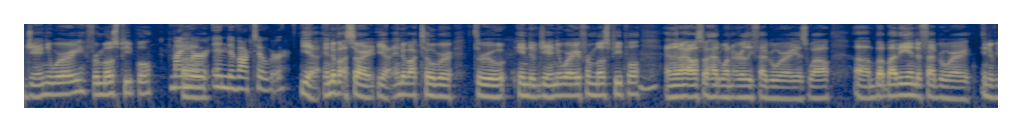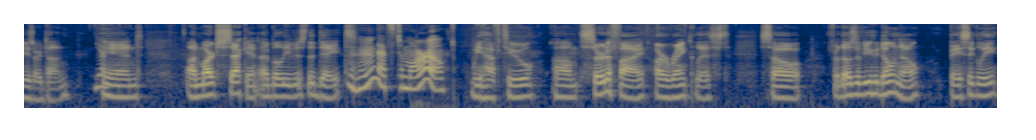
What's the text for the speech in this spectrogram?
January for most people. Mine were end of October. Yeah, end of sorry, yeah, end of October through end of January for most people, and then I also had one early February as well. Um, but by the end of February, interviews are done, Yep. and on March second, I believe is the date. hmm that's tomorrow. We have to um, certify our rank list. So for those of you who don't know, basically,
